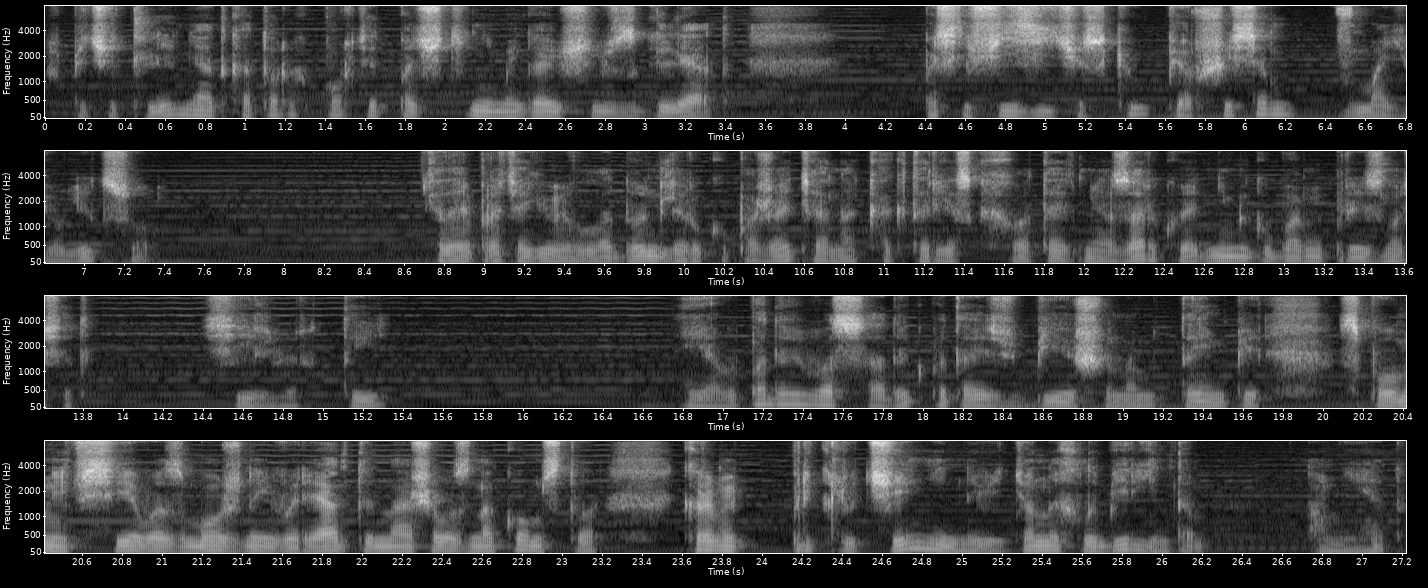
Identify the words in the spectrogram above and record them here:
впечатление от которых портит почти не мигающий взгляд, почти физически упершийся в мое лицо. Когда я протягиваю ладонь для рукопожатия, она как-то резко хватает меня за руку и одними губами произносит «Сильвер, ты?» Я выпадаю в осадок, пытаясь в бешеном темпе вспомнить все возможные варианты нашего знакомства, кроме приключений, наведенных лабиринтом. Но нет.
